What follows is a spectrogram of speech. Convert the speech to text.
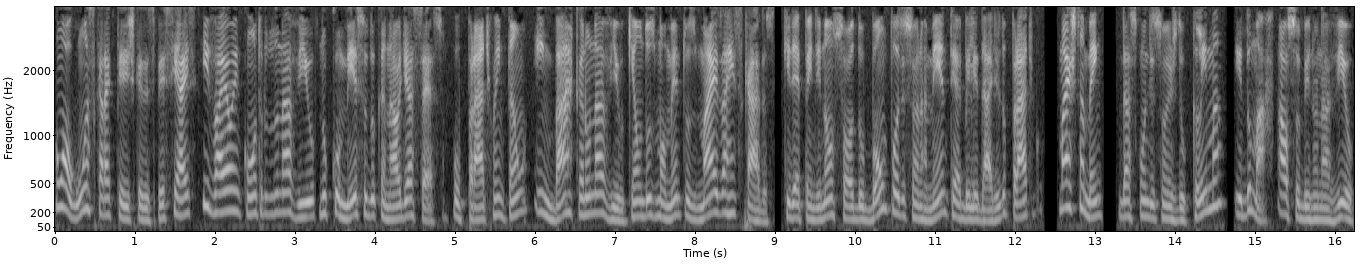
com algumas características especiais e vai ao encontro do navio no começo do canal de acesso. O prático então embarca no navio, que é um dos momentos mais arriscados, que depende não só do bom posicionamento e habilidade do prático, mas também das condições do clima e do mar. Ao subir no navio,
